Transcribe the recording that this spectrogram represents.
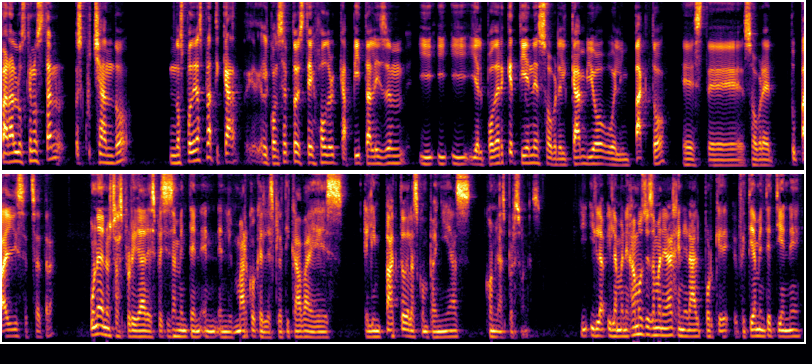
Para los que nos están escuchando, ¿Nos podrías platicar el concepto de stakeholder capitalism y, el poder que tiene sobre el cambio o el impacto este, sobre tu país, etcétera? Una de nuestras prioridades, precisamente en, el marco que les platicaba, es el impacto de las compañías con las personas. Y, la, manejamos de esa manera general porque efectivamente tiene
